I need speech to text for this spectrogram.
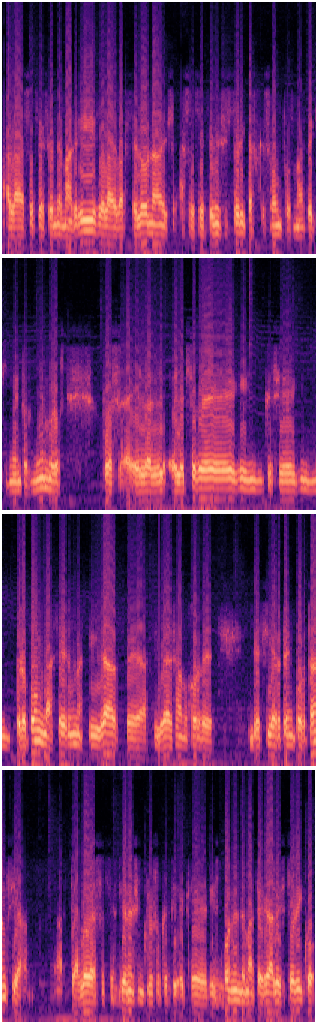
a la Asociación de Madrid o la de Barcelona, es- asociaciones históricas que son pues más de 500 miembros, pues el, el- el hecho de que se proponga hacer una actividad, actividades a lo mejor de, de cierta importancia, te hablo de asociaciones incluso que, disponen de material histórico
